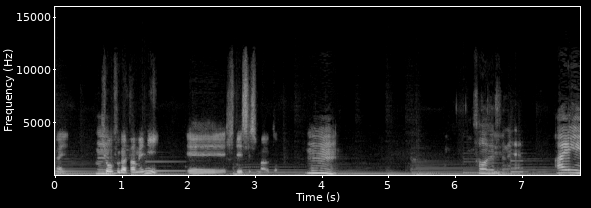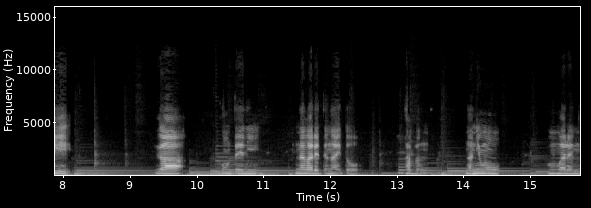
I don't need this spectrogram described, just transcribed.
はい。うん、恐怖がために、えー、否定してしまうと。うん。そうですね。うん、愛が根底に流れてないと、多分何も生まれ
